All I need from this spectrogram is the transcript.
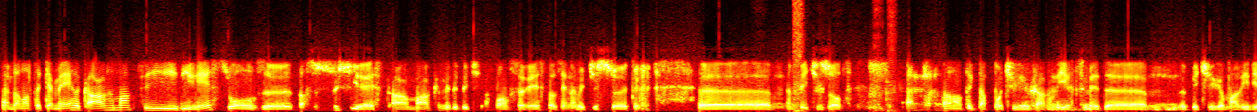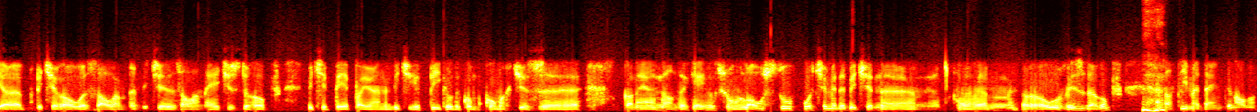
En dan had ik hem eigenlijk aangemaakt, die, die rijst, zoals uh, dat ze sushi-rijst aanmaken met een beetje Japanse rijst. Dat zijn een beetje suiker, uh, een beetje zout. En dan had ik dat potje gegarneerd met uh, een beetje gemarineerd, een beetje rauwe zalm, een beetje zalmeitjes erop, een beetje peperjuin, een beetje gepekelde komkommertjes. kan hij, en dan heb ik eigenlijk zo'n lauw stoofpotje met een beetje um, rauwe vis daarop. En dat die me denken als,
